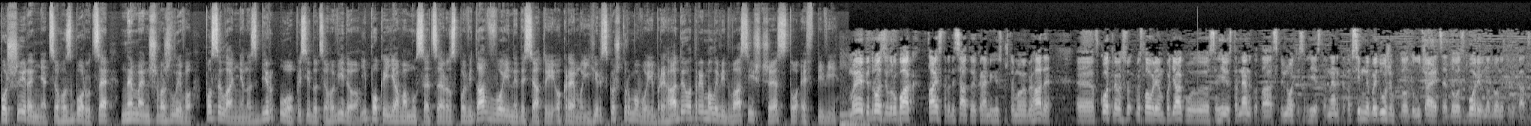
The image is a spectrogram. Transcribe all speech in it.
поширення цього збору. Це не менш важливо. Посилання на збір у описі до цього відео. І поки я вам усе це розповідав, воїни 10-ї окремої гірсько-штурмової бригади отримали від вас іще 100 FPV. Ми підрозділ Рубак Тайстер 10-ї окремої гірсько-штурмової бригади. е, Вкотре вис- висловлюємо подяку е, Сергію Стерненко та спільноті Сергія Стерненка та всім небайдужим, хто долучається до зборів на дрони Камікадзе.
